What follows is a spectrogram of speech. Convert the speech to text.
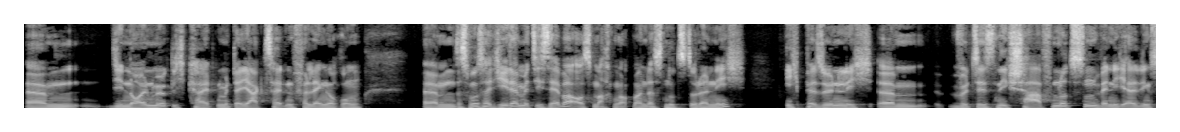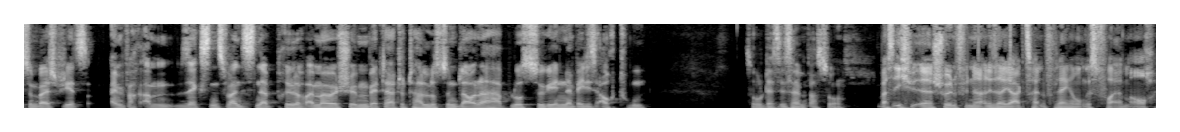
Ähm, die neuen Möglichkeiten mit der Jagdzeitenverlängerung, ähm, das muss halt jeder mit sich selber ausmachen, ob man das nutzt oder nicht. Ich persönlich ähm, würde es nicht scharf nutzen, wenn ich allerdings zum Beispiel jetzt einfach am 26. April auf einmal bei schönem Wetter total Lust und Laune habe, loszugehen, dann werde ich es auch tun. So, das ist einfach so. Was ich äh, schön finde an dieser Jagdzeitenverlängerung ist vor allem auch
